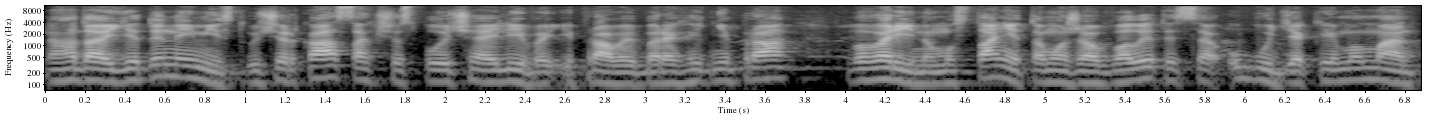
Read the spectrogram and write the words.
Нагадаю, єдиний міст у Черкасах, що сполучає лівий і правий береги Дніпра, в аварійному стані та може обвалитися у будь-який момент,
